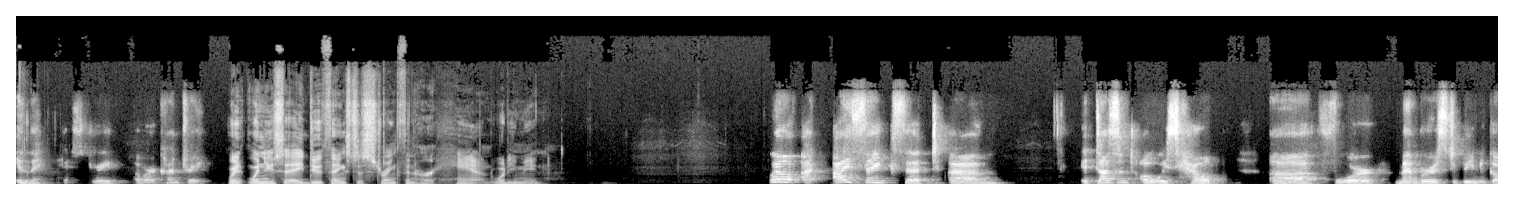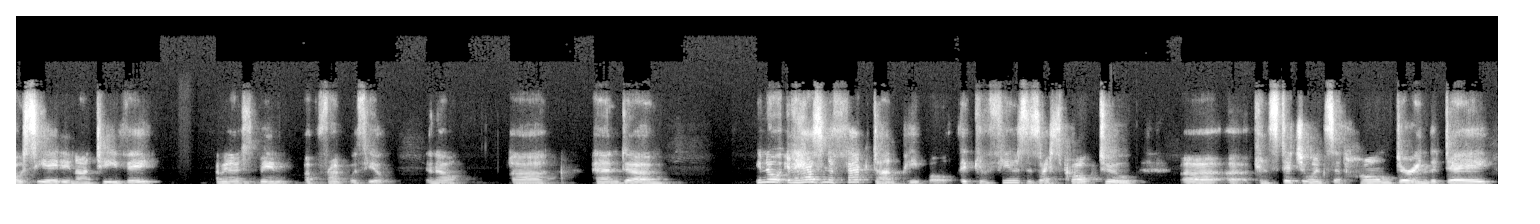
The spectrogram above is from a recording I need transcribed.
in the history of our country. When, when you say do things to strengthen her hand, what do you mean? Well, I, I think that um, it doesn't always help uh, for members to be negotiating on TV. I mean, I'm just being upfront with you, you know. Uh, and, um, you know, it has an effect on people. It confuses. I spoke to uh, uh constituents at home during the day,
